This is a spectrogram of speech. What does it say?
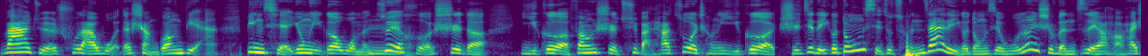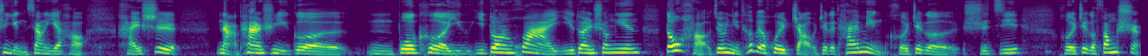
挖掘出来我的闪光点，并且用一个我们最合适的一个方式去。把它做成一个实际的一个东西，就存在的一个东西，无论是文字也好，还是影像也好，还是哪怕是一个嗯播客一一段话一段声音都好，就是你特别会找这个 timing 和这个时机和这个方式，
